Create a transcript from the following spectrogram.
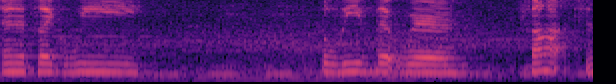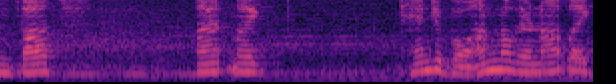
And it's like we believe that we're thoughts, and thoughts aren't like tangible. I don't know. They're not like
